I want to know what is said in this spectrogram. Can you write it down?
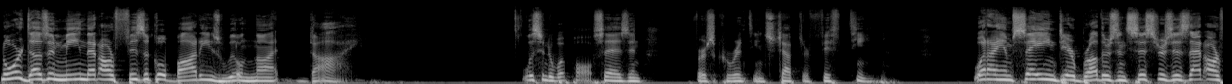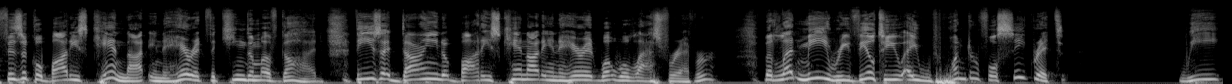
nor does it mean that our physical bodies will not die. Listen to what Paul says in 1 Corinthians chapter 15. What I am saying, dear brothers and sisters, is that our physical bodies cannot inherit the kingdom of God. These dying bodies cannot inherit what will last forever. But let me reveal to you a wonderful secret. We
